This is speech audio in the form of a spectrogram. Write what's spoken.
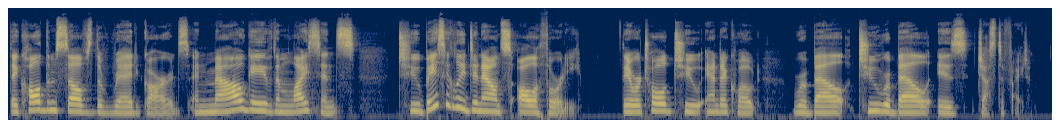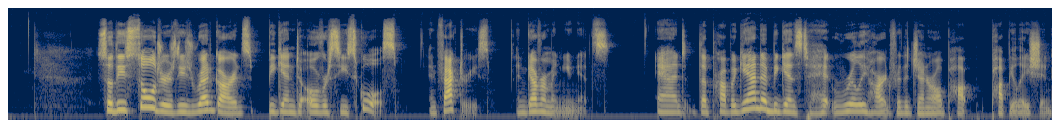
They called themselves the Red Guards, and Mao gave them license to basically denounce all authority. They were told to, and I quote, rebel, to rebel is justified. So these soldiers, these Red Guards, begin to oversee schools and factories and government units. And the propaganda begins to hit really hard for the general pop- population.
